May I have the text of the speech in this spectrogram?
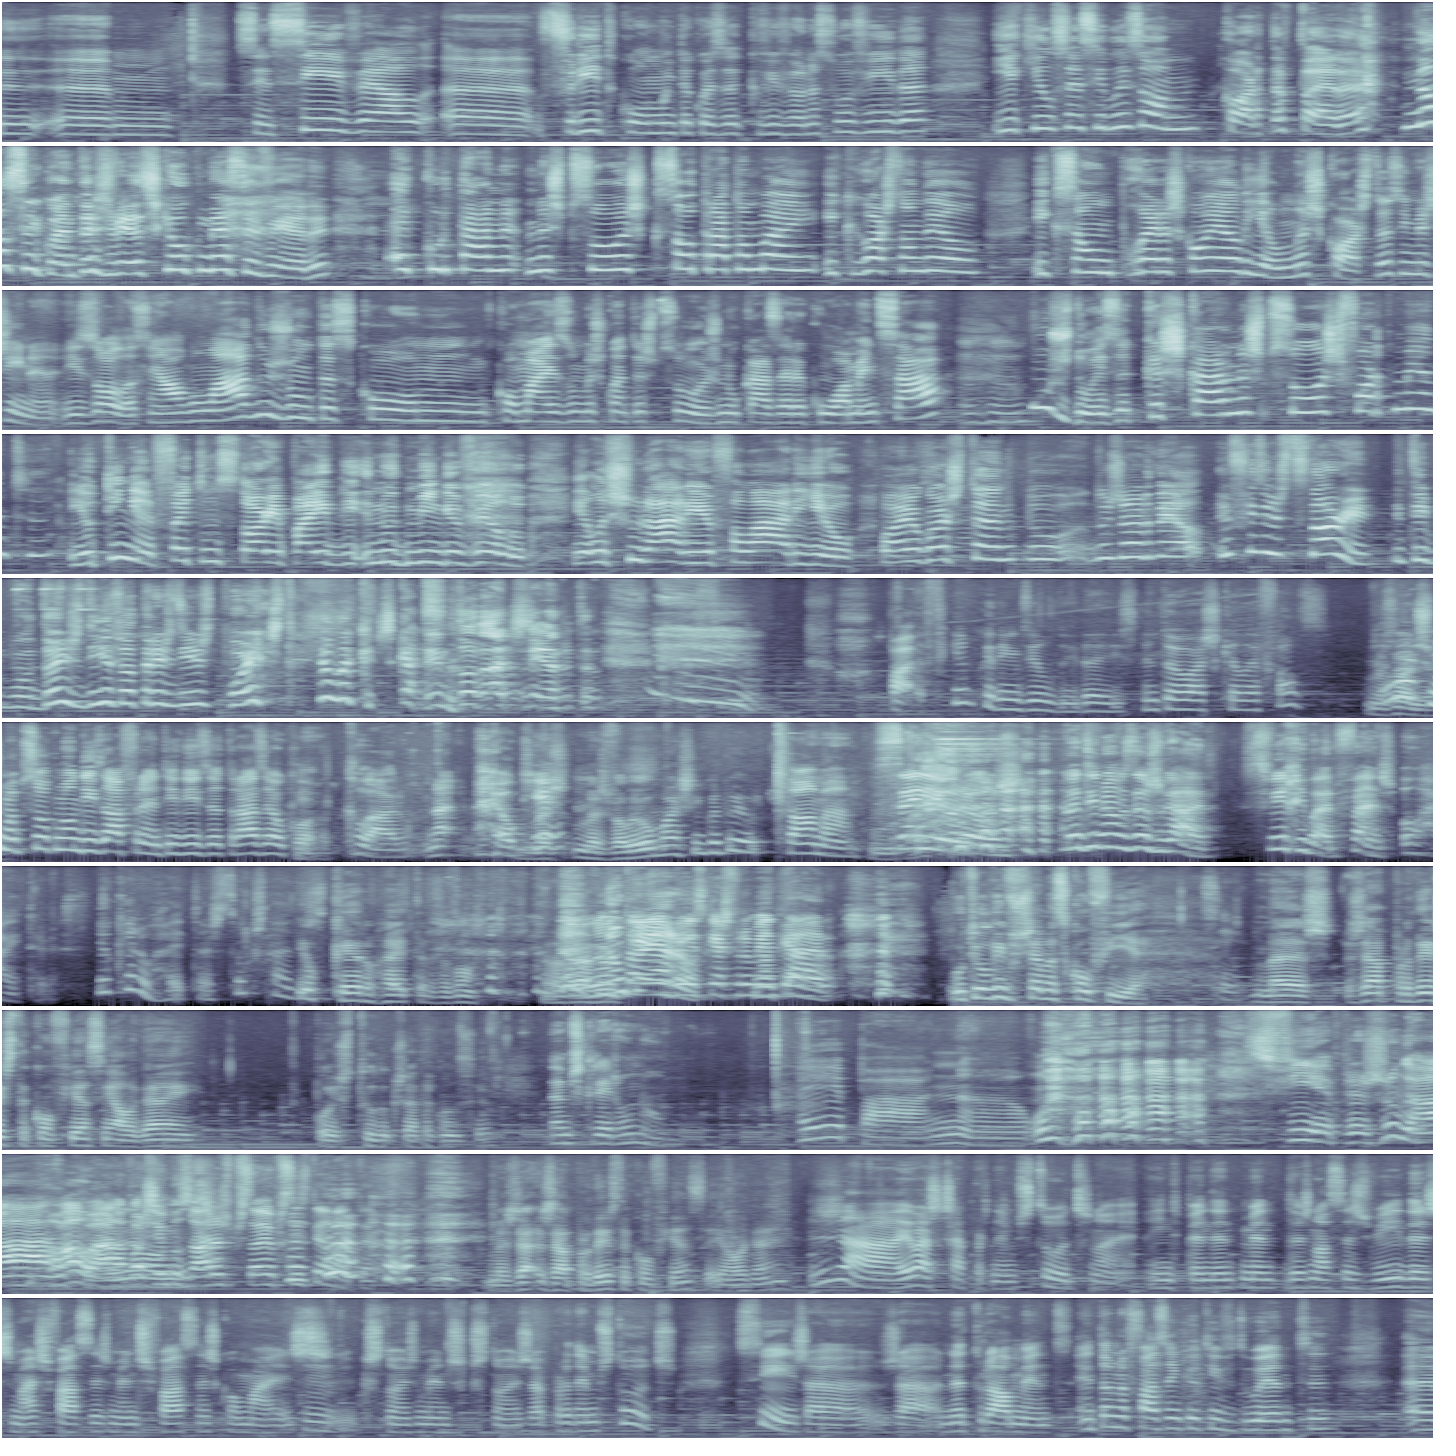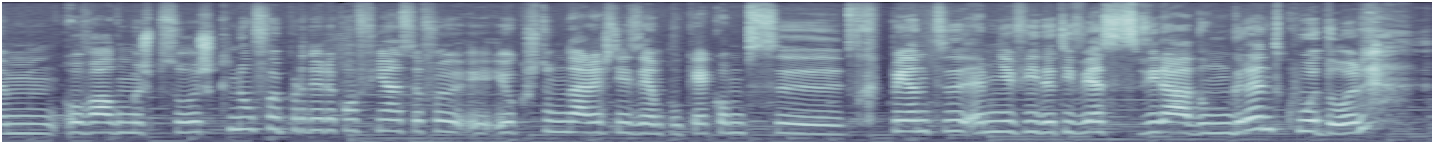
Hum, sensível, ah, ferido com muita coisa que viveu na sua vida e aquilo sensibilizou-me. Corta para não sei quantas vezes que eu começo a ver a cortar na- nas pessoas que só o tratam bem e que gostam dele e que são porreiras com ele. E ele nas costas, imagina, isola-se em algum lado, junta-se com, com mais umas quantas pessoas, no caso era com o Homem de Sá, os dois a cascar nas pessoas fortemente. Eu tinha feito um story pá, aí no domingo a vê-lo, ele a chorar e a falar, e eu, pá, eu gosto tanto do, do Jardel. Eu fiz este story. E tipo, dois dias ou três dias depois, ele a cascar em toda a gente. Pá, fiquei um bocadinho desiludida a isto, então eu acho que ele é falso. Mas eu olha- acho uma pessoa que não diz à frente e diz atrás é o quê? Claro. Não, é o quê? Mas, mas valeu mais 50 euros. Toma. 100 euros. Continuamos a jogar. Sofia Ribeiro, fãs ou haters? Eu quero haters, estou a gostar Eu disso. quero haters. Bom? Não tem, quero. isso quer experimentar. Não quero. O teu livro chama-se Confia. Sim. Mas já perdeste a confiança em alguém depois de tudo o que já te aconteceu? Vamos querer um nome. Epá, não. Sofia, é para jogar. Vá Opa, lá, podes sempre usar a expressão, é preciso ter lata. Mas já, já perdeste a confiança em alguém? Já, eu acho que já perdemos todos, não é? Independentemente das nossas vidas, mais fáceis, menos fáceis, com mais questões, menos questões, já perdemos todos. Sim, já, já, naturalmente. Então, na fase em que eu estive doente, hum, houve algumas pessoas que não foi perder a confiança. Foi, eu costumo dar este exemplo, que é como se de repente a minha vida tivesse virado um grande coador.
